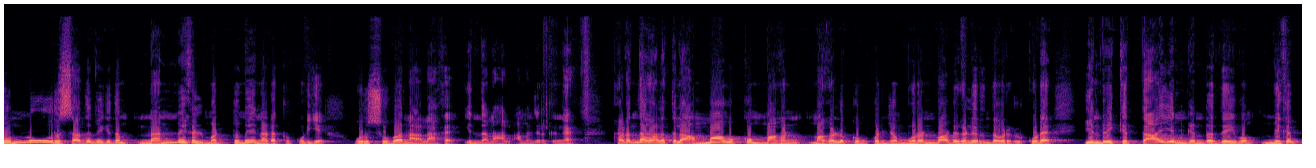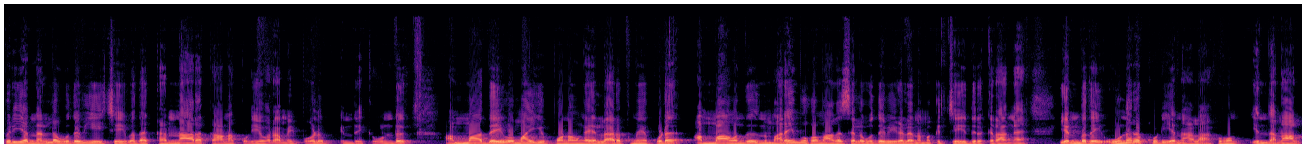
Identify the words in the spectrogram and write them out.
தொண்ணூறு சதவிகிதம் நன்மைகள் மட்டுமே நடக்கக்கூடிய ஒரு சுப நாளாக இந்த நாள் அமைஞ்சிருக்குங்க. கடந்த காலத்தில் அம்மாவுக்கும் மகன் மகளுக்கும் கொஞ்சம் முரண்பாடுகள் இருந்தவர்கள் கூட இன்றைக்கு தாய் என்கின்ற தெய்வம் மிகப்பெரிய நல்ல உதவியை செய்வதை கண்ணார காணக்கூடிய ஒரு அமைப்புகளும் இன்றைக்கு உண்டு. அம்மா தெய்வமாகி போனவங்க எல்லாருக்குமே கூட அம்மா வந்து இந்த மறைமுகமாக சில உதவிகளை நமக்கு செய்திருக்கிறாங்க என்பதை உணரக்கூடிய நாளாகவும் இந்த நாள்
